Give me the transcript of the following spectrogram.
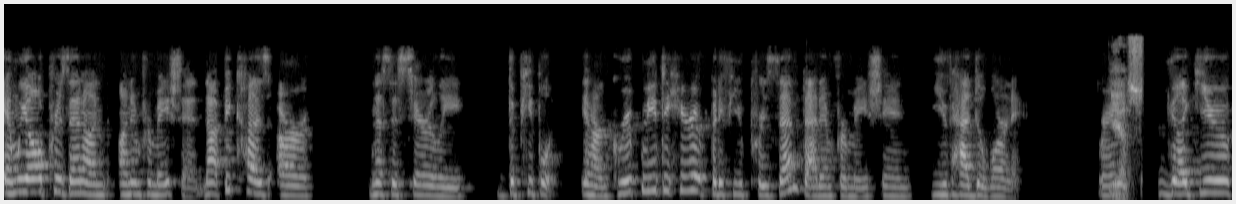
and we all present on on information, not because our necessarily the people in our group need to hear it, but if you present that information, you've had to learn it, right? Yes. Like you,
